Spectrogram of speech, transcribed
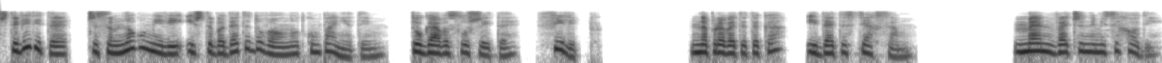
Ще видите, че са много мили и ще бъдете доволна от компанията им. Тогава слушайте, Филип. Направете така, идете с тях сам. Мен вече не ми се ходи.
